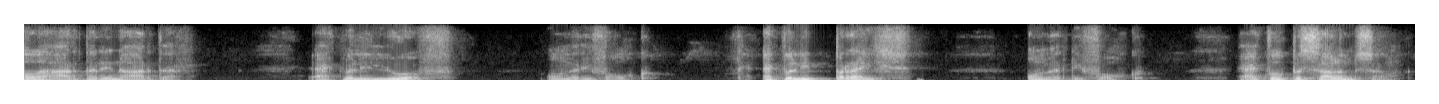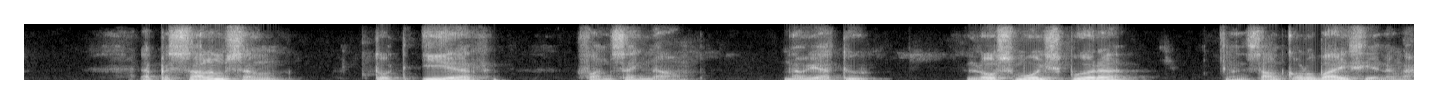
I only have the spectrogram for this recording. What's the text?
al harder en harder ek wil u loof onder die volk ek wil u prys onder die volk ek wil psalm sing 'n psalm sing tot eer van sy naam. Nou ja toe. Los mooi spore en sandkorrelbaai seëninge.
